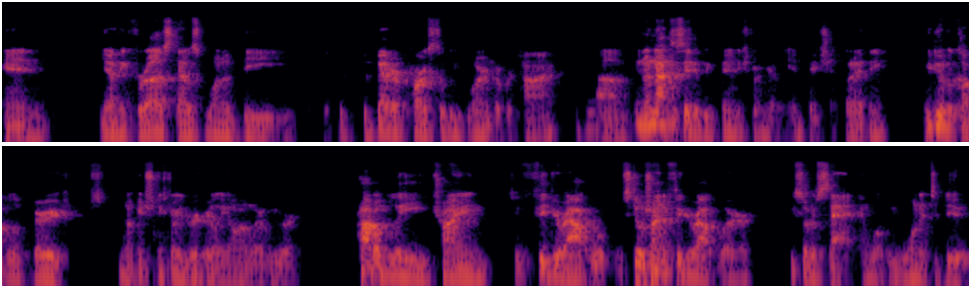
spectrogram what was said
And you know, I think for us, that was one of the the, the better parts that we've learned over time. Mm-hmm. Um, you know, not to say that we've been extraordinarily impatient, but I think we do have a couple of very you know interesting stories very early on where we were probably trying to figure out what still trying to figure out where we sort of sat and what we wanted to do.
